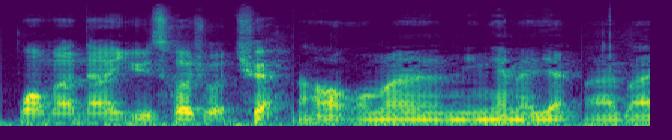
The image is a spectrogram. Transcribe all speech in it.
我们能预测准确。然后我们明天再见，拜拜。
